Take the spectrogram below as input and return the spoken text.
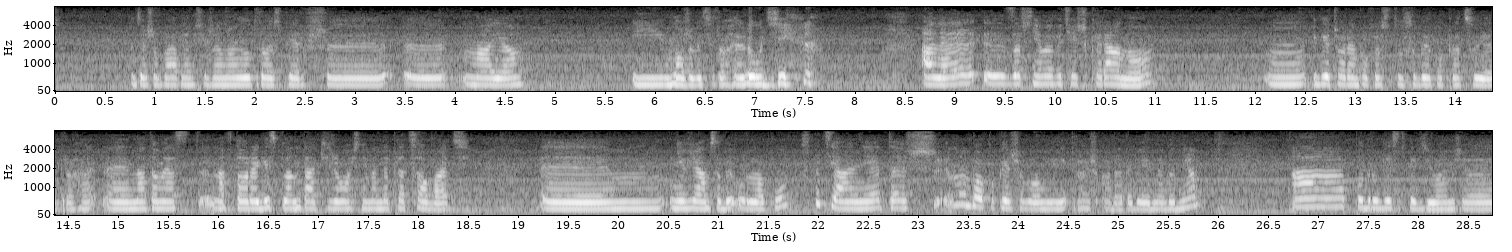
Chociaż obawiam się, że no jutro jest pierwszy y, maja i może być trochę ludzi. Ale y, zaczniemy wycieczkę rano mm, i wieczorem po prostu sobie popracuję trochę. Y, natomiast na wtorek jest plan taki, że właśnie będę pracować. Nie wzięłam sobie urlopu specjalnie też, no bo po pierwsze było mi trochę szkoda tego jednego dnia, a po drugie stwierdziłam, że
